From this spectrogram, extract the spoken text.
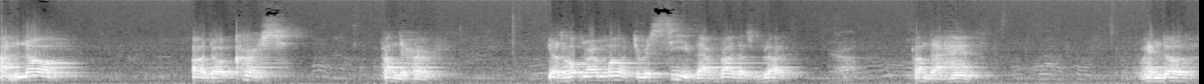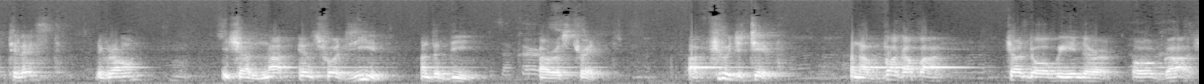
And no art thou cursed from the earth. Just open thy mouth to receive their brother's blood from thy hand. When thou tillest the ground, it shall not henceforth yield unto thee curse. a restraint. A fugitive, and a vagabond shall thou be in the earth. Oh gosh.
